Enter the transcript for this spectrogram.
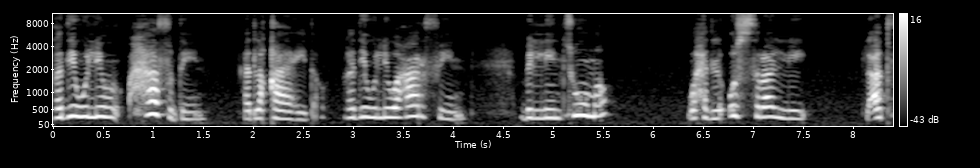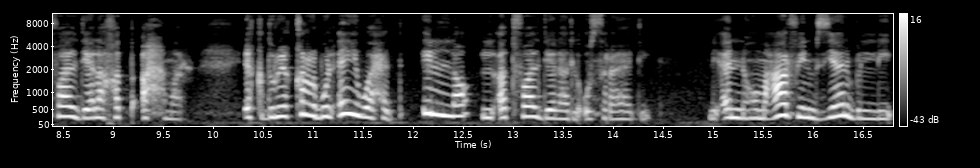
غادي يوليو حافظين هاد القاعدة. غادي يوليو عارفين باللي نتوما واحد الأسرة اللي الأطفال ديالها خط أحمر. يقدروا يقربوا لأي واحد إلا الأطفال ديال هاد الأسرة هادي. لأنهم عارفين مزيان باللي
